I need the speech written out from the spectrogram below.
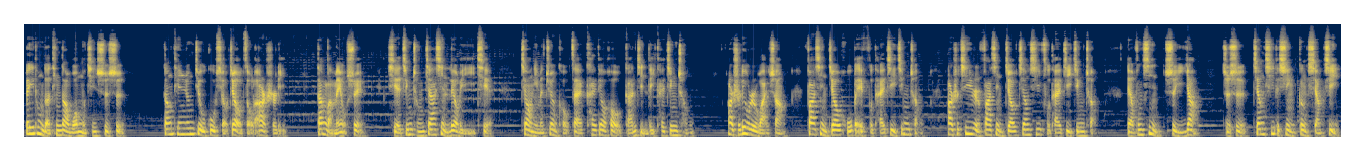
悲痛地听到我母亲逝世。当天仍旧雇小轿走了二十里，当晚没有睡，写京城家信料理一切。叫你们眷口在开掉后赶紧离开京城。二十六日晚上发信交湖北府台寄京城，二十七日发信交江西府台寄京城。两封信是一样，只是江西的信更详细，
